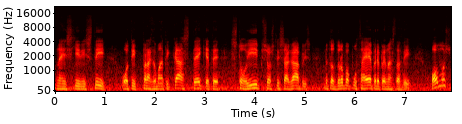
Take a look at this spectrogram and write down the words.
να ισχυριστεί ότι πραγματικά στέκεται στο ύψος της αγάπης με τον τρόπο που θα έπρεπε να σταθεί. Όμως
